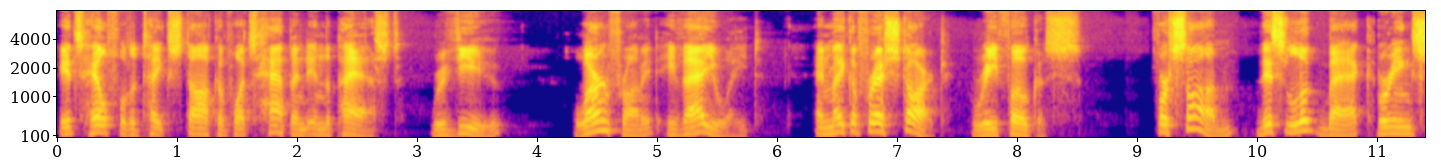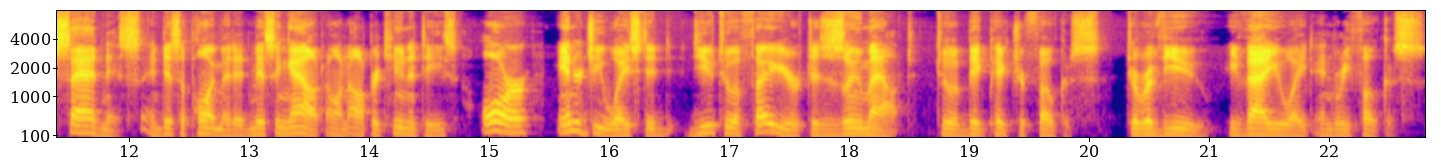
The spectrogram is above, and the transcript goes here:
it's helpful to take stock of what's happened in the past, review, learn from it, evaluate, and make a fresh start, refocus. For some, this look back brings sadness and disappointment at missing out on opportunities or energy wasted due to a failure to zoom out to a big picture focus, to review, evaluate, and refocus.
